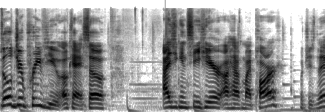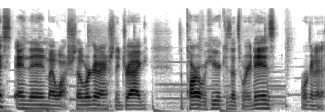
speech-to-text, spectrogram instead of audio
build your preview. Okay, so as you can see here, I have my par, which is this, and then my wash. So we're gonna actually drag the par over here because that's where it is. We're gonna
